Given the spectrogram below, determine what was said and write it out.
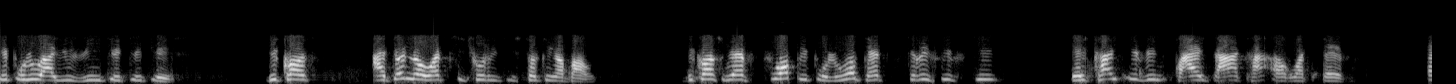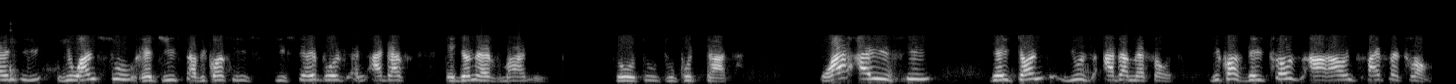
people who are using Twitter because I don't know what security is talking about. Because we have poor people who get 350 they can't even buy data or whatever. And he, he wants to register because he's disabled and others, they don't have money to, to, to put data. Why IEC, they don't use other methods? Because they close around 5 o'clock.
